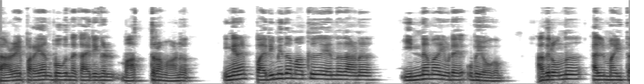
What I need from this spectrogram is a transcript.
താഴെ പറയാൻ പോകുന്ന കാര്യങ്ങൾ മാത്രമാണ്. ഇങ്ങനെ പരിമിതമാക്കുക എന്നതാണ് ഇന്നമയുടെ ഉപയോഗം. അതിലൊന്ന് അൽ മൈത്ത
